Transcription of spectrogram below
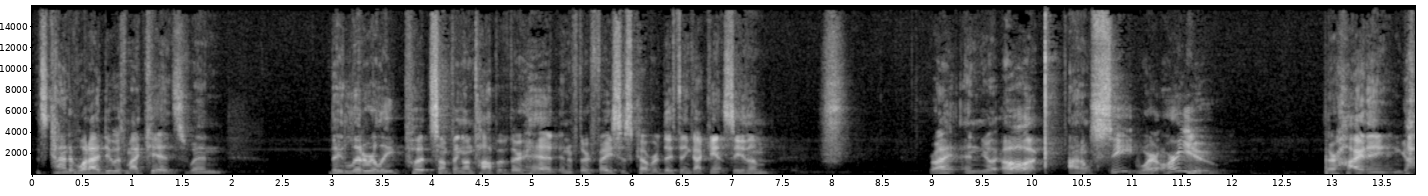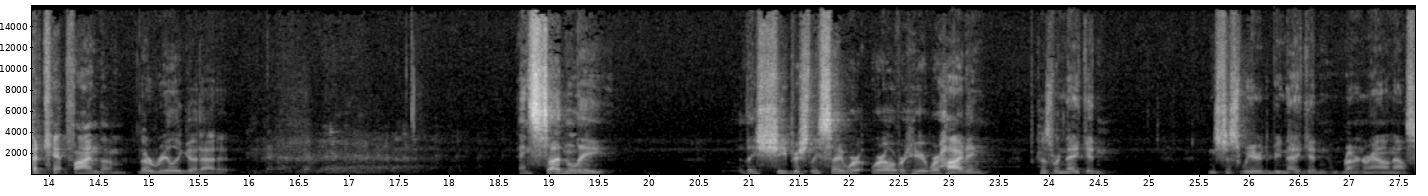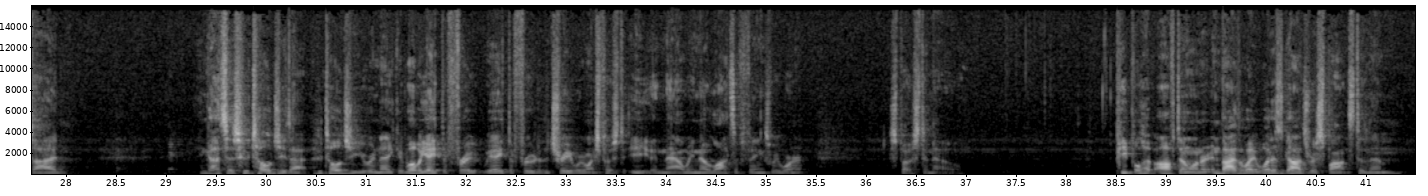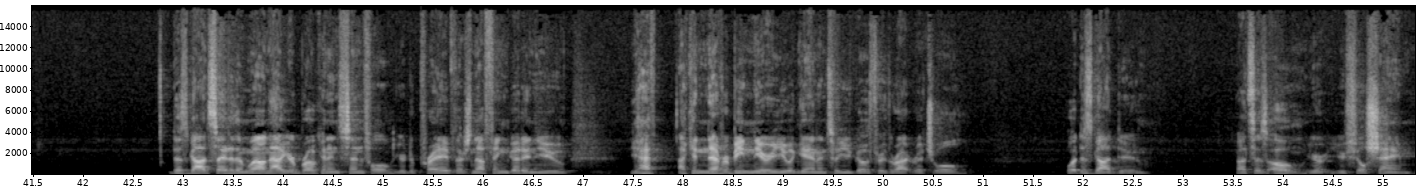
It's kind of what I do with my kids when they literally put something on top of their head, and if their face is covered, they think I can't see them. Right? And you're like, oh, I don't see. Where are you? They're hiding, and God can't find them. They're really good at it. and suddenly, they sheepishly say, we're, we're over here, we're hiding because we're naked. And it's just weird to be naked and running around outside. And God says, Who told you that? Who told you you were naked? Well, we ate the fruit. We ate the fruit of the tree we weren't supposed to eat, and now we know lots of things we weren't supposed to know. People have often wondered, and by the way, what is God's response to them? Does God say to them, Well, now you're broken and sinful, you're depraved, there's nothing good in you. You have, I can never be near you again until you go through the right ritual. What does God do? God says, Oh, you feel shame.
